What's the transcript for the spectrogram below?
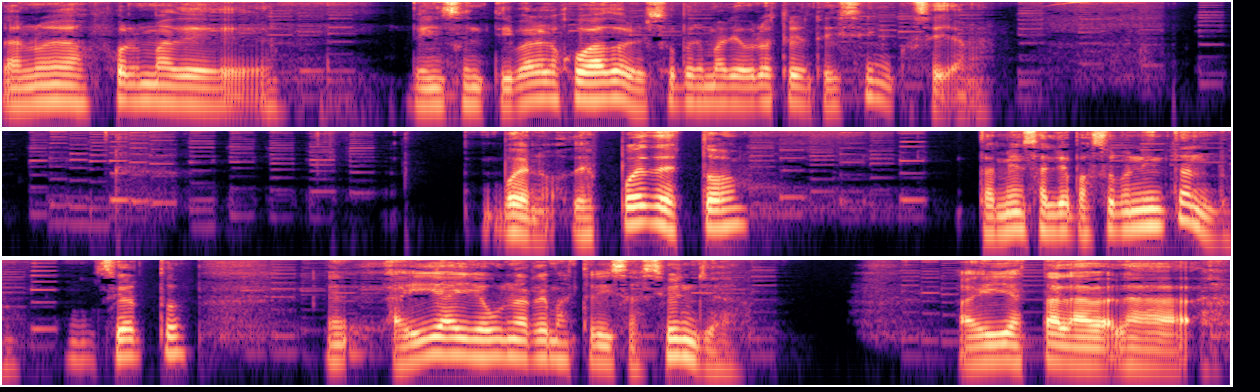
la nueva forma de, de incentivar a los jugadores. Super Mario Bros. 35 se llama. Bueno, después de esto, también salió para Super Nintendo, ¿cierto? Eh, ahí hay una remasterización ya. Ahí ya está la, la,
